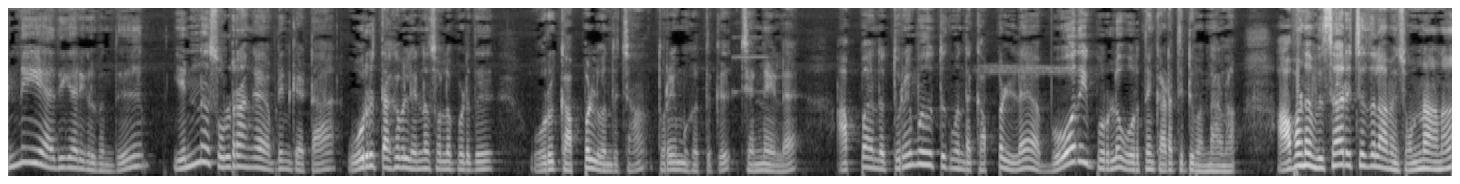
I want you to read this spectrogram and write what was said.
என்ஐஏ அதிகாரிகள் வந்து என்ன சொல்கிறாங்க அப்படின்னு கேட்டால் ஒரு தகவல் என்ன சொல்லப்படுது? ஒரு கப்பல் வந்துச்சான் துறைமுகத்துக்கு சென்னையில். அப்போ அந்த துறைமுகத்துக்கு வந்த கப்பலில் போதைப் பொருளை ஒருத்தன் கடத்திட்டு வந்தானா? அவனை விசாரித்ததில் அவன் சொன்னானா?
